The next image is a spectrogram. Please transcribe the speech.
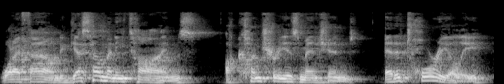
What I found, guess how many times a country is mentioned editorially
